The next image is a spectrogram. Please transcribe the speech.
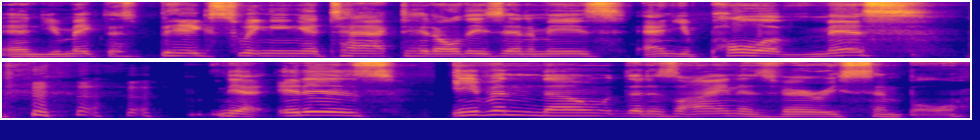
and you make this big swinging attack to hit all these enemies and you pull a miss yeah it is even though the design is very simple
